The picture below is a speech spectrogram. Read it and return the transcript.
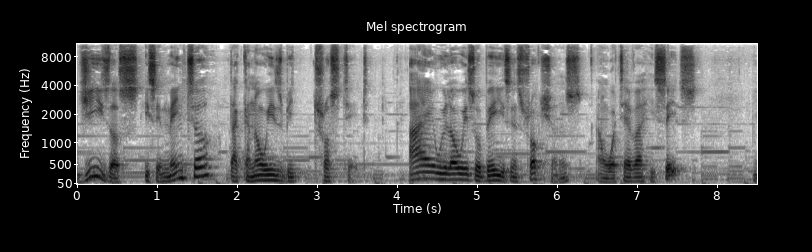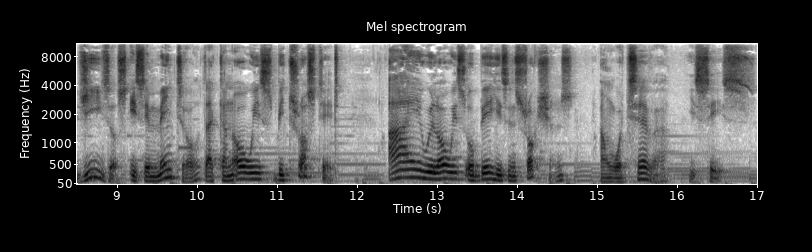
Jesus is a mentor that can always be trusted. I will always obey his instructions and whatever he says. Jesus is a mentor that can always be trusted. I will always obey his instructions and whatever he says.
